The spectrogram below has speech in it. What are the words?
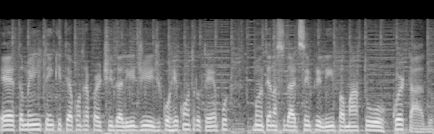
é, também tem que ter a contrapartida ali de, de correr contra o tempo, mantendo a cidade sempre limpa, mato cortado.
